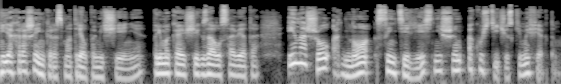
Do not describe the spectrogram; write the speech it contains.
Я хорошенько рассмотрел помещение, примыкающее к залу совета, и нашел одно с интереснейшим акустическим эффектом.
